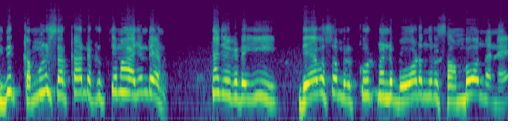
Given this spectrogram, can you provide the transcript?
ഇത് കമ്മ്യൂണിസ്റ്റ് സർക്കാരിന്റെ കൃത്യമായ അജണ്ടയാണ്. ഞാൻ ചോദിക്കട്ടെ ഈ ദേവസ്വം റിക്രൂട്ട്മെന്റ് ബോർഡ് എന്നൊരു സംഭവം തന്നെ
